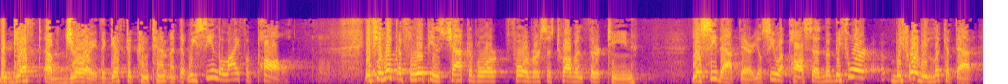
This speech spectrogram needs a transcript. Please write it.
The gift of joy, the gift of contentment that we see in the life of Paul. If you look at Philippians chapter 4, 4 verses 12 and 13, You'll see that there. You'll see what Paul said. But before, before we look at that,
